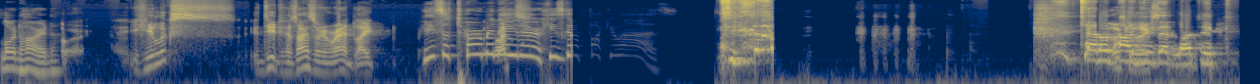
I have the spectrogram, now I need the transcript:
Lord Haart. He looks, dude. His eyes are red. Like He's a Terminator! He's gonna fuck your ass! Cannot Okay, argue Lex. that logic.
